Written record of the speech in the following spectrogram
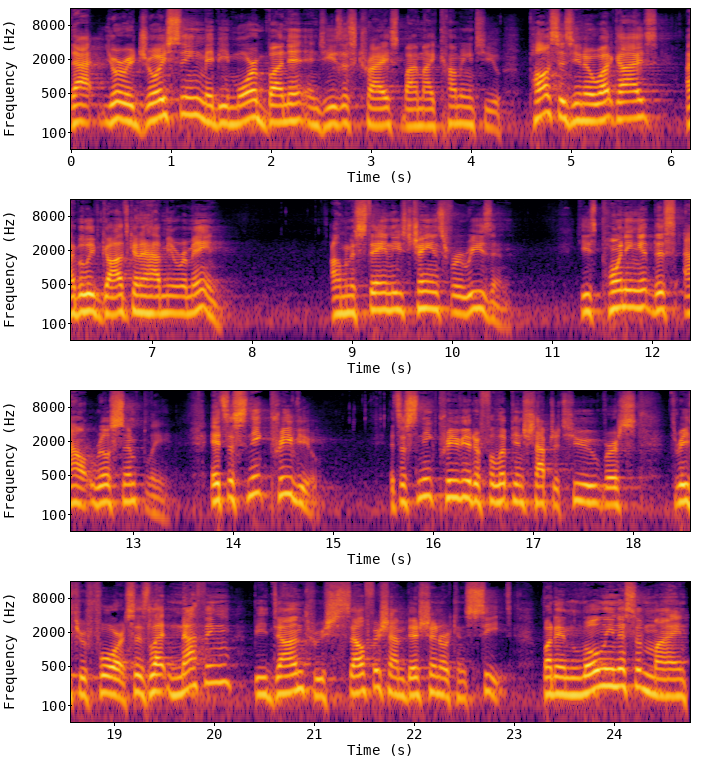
that your rejoicing may be more abundant in Jesus Christ by my coming to you. Paul says, you know what, guys? I believe God's going to have me remain. I'm going to stay in these chains for a reason. He's pointing this out real simply. It's a sneak preview. It's a sneak preview to Philippians chapter 2, verse 3 through 4. It says, Let nothing be done through selfish ambition or conceit, but in lowliness of mind,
